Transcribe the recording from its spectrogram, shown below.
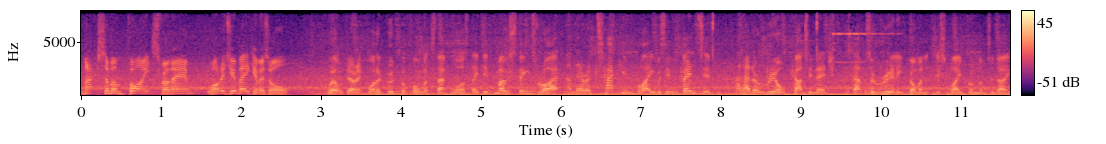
Maximum points for them. What did you make of it all? Well, Derek, what a good performance that was. They did most things right, and their attacking play was inventive and had a real cutting edge. That was a really dominant display from them today.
